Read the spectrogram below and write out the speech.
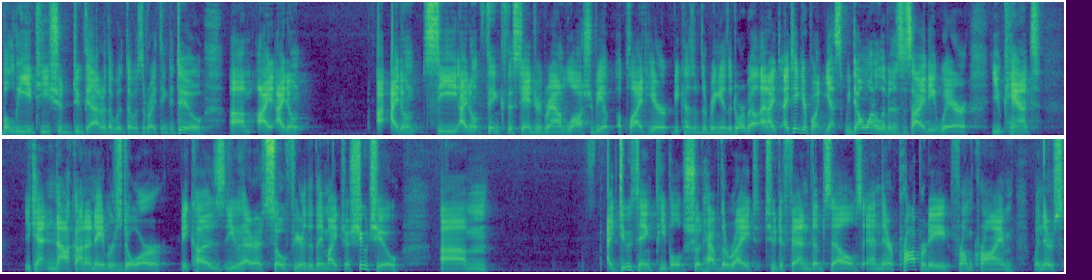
believed he should do that, or that was, that was the right thing to do. Um, I, I don't I don't see, I don't think the stand your ground law should be applied here because of the ringing of the doorbell. And I, I, take your point. Yes, we don't want to live in a society where you can't, you can't knock on a neighbor's door because you are so fear that they might just shoot you. Um, I do think people should have the right to defend themselves and their property from crime when there's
